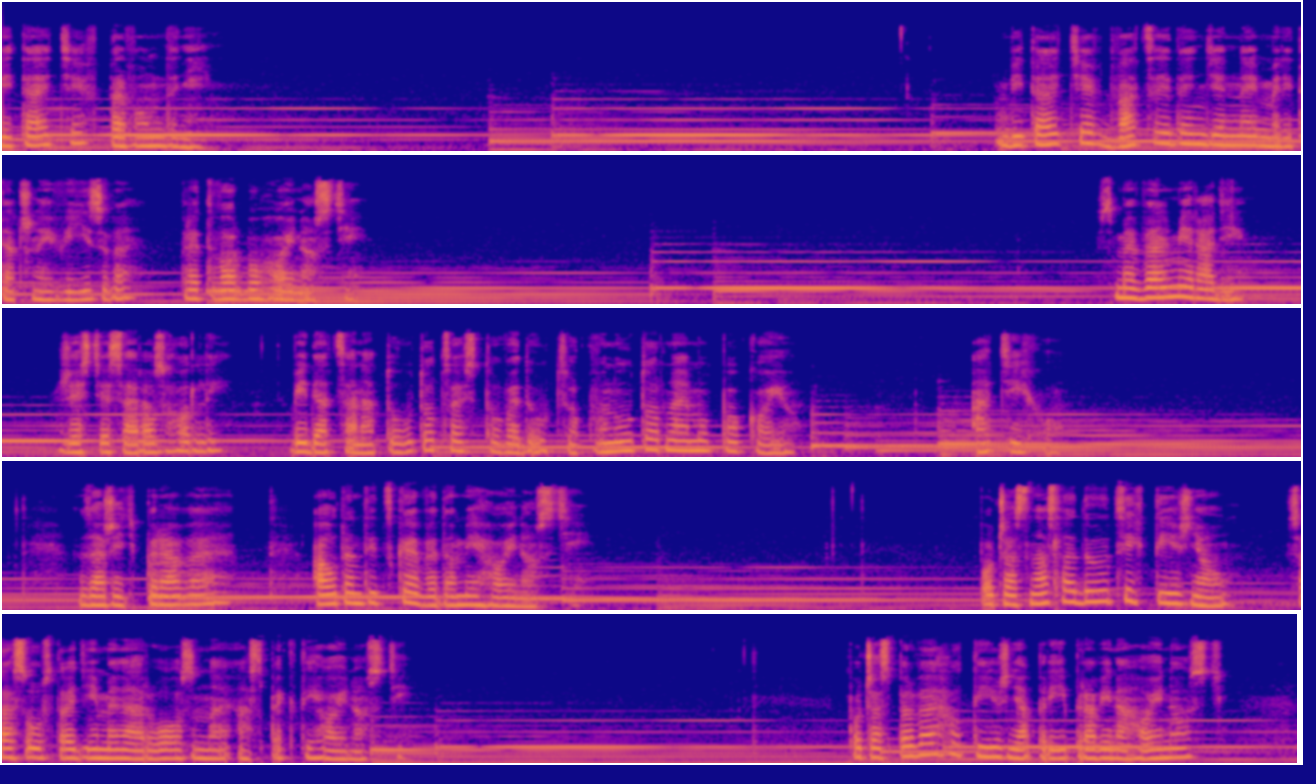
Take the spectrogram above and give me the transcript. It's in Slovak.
Vitajte v prvom dni. Vitajte v 21-dennej meditačnej výzve pre tvorbu hojnosti. Sme veľmi radi, že ste sa rozhodli vydať sa na túto cestu vedúcu k vnútornému pokoju a tichu zažiť pravé, autentické vedomie hojnosti. Počas nasledujúcich týždňov sa sústredíme na rôzne aspekty hojnosti. Počas prvého týždňa prípravy na hojnosť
